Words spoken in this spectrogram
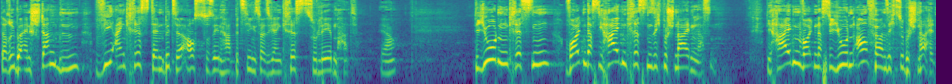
darüber entstanden, wie ein Christ denn bitte auszusehen hat, beziehungsweise wie ein Christ zu leben hat. Ja? Die Judenchristen wollten, dass die Heidenchristen sich beschneiden lassen. Die Heiden wollten, dass die Juden aufhören, sich zu beschneiden.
